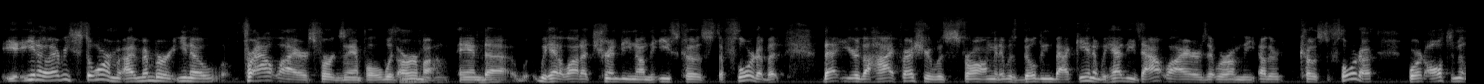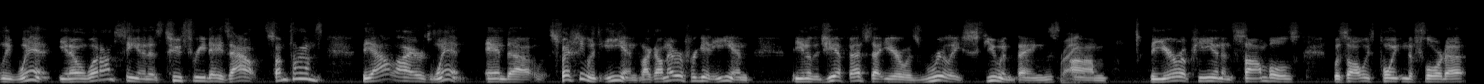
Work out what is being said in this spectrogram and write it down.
you, you know, every storm. I remember, you know, for outliers, for example, with mm-hmm. Irma, and uh, we had a lot of trending on the east coast of Florida. But that year, the high pressure was strong, and it was building back in, and we had these outliers that were on the other coast of Florida, where it ultimately went. You know, what I'm seeing is two, three days out. Sometimes the outliers win and uh, especially with Ian, like I'll never forget Ian. You know, the GFS that year was really skewing things. Right. Um, the European ensembles was always pointing to Florida,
